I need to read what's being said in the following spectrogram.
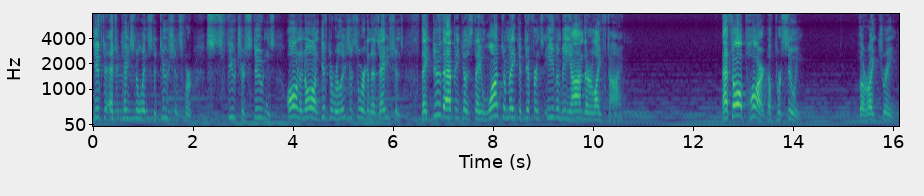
give to educational institutions for future students, on and on, give to religious organizations. They do that because they want to make a difference even beyond their lifetime. That's all part of pursuing the right dream.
